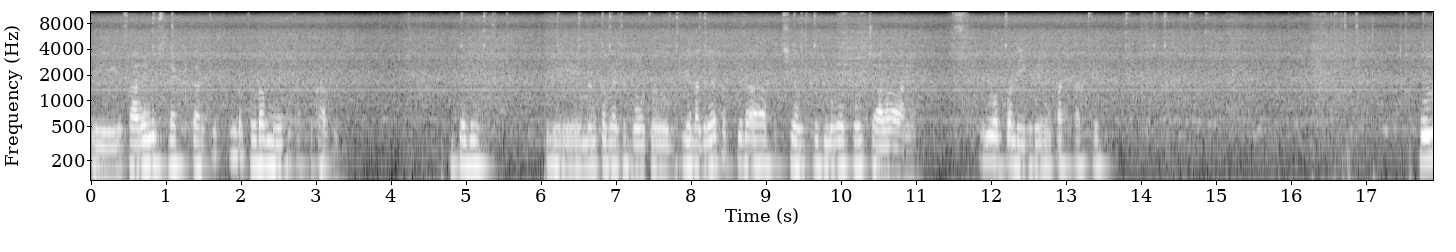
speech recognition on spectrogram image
ਤੇ ਸਾਰਿਆਂ ਨੂੰ ਸਿਲੈਕਟ ਕਰਕੇ ਥੋੜਾ ਥੋੜਾ ਮੂਵ ਅਪ ਕਰ ਦਿਓ, ਠੀਕ ਹੈ ਜੀ, ਤੇ ਮੈਨੂੰ ਤਾਂ ਵੈਸੇ ਬਹੁਤ ਵਧੀਆ ਲੱਗ ਰਿਹਾ, ਪਰ ਜਿਹੜਾ ਪਿੱਛੇ ਆਊਟਰ ਗਲੋ ਹੈ, ਬਹੁਤ ਜ਼ਿਆਦਾ ਆ ਰਿਹਾ। ਇਹਨੂੰ ਆਪਾਂ ਦੇਖਦੇ ਹਾਂ, ਕੱਟ ਕਰਕੇ। ਹੁਣ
